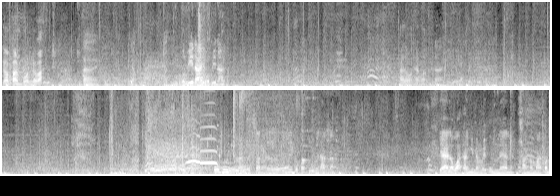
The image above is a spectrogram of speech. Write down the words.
จะปั่นบนได้ปะได้คุณแต่ผมพยายามมาฮิวอยู่กับพี่นะอยู่กับพี่นะถ่ายต้องแทงหลังให้ได้พี่เดี๋ยวผมไปเทรดได้ให้โอ้โหสัตว์เอ้ยเดี๋ยวเขาสู้ไม่ทันละแย่แล้ววะถ้าอย่างนี้แม่งไม่อุ้มแน่เลยคานน้ำไม้ก่อน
